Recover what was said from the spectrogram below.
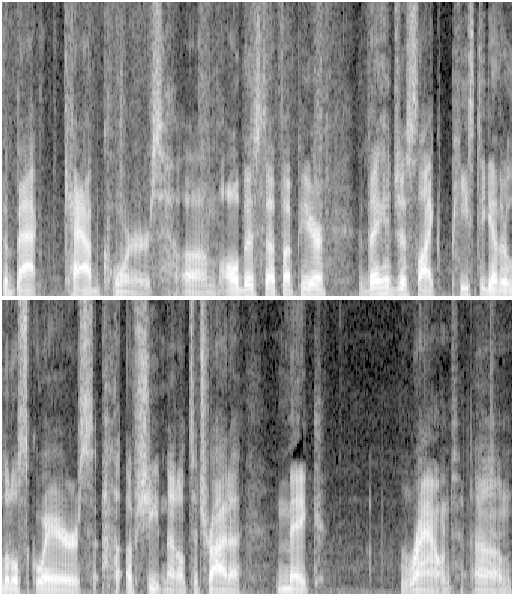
the back cab corners. Um, all this stuff up here, they had just like pieced together little squares of sheet metal to try to make round. Um,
